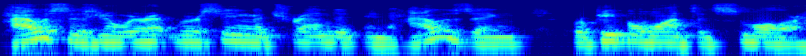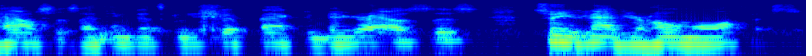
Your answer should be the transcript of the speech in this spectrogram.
houses. You know, we're, we're seeing a trend in, in housing where people wanted smaller houses. I think that's going to shift back to bigger houses so you can have your home office.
